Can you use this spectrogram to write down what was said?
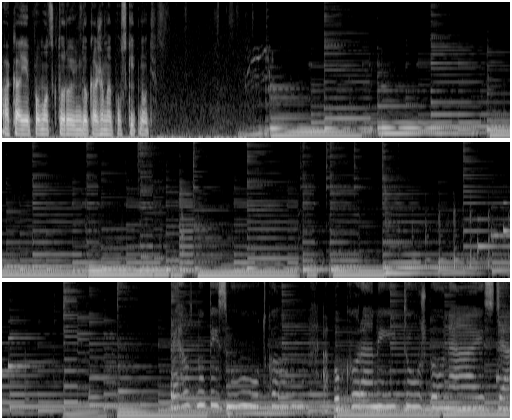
aká je pomoc, ktorú im dokážeme poskytnúť. Pokoraný túžbou nájsť ťa.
